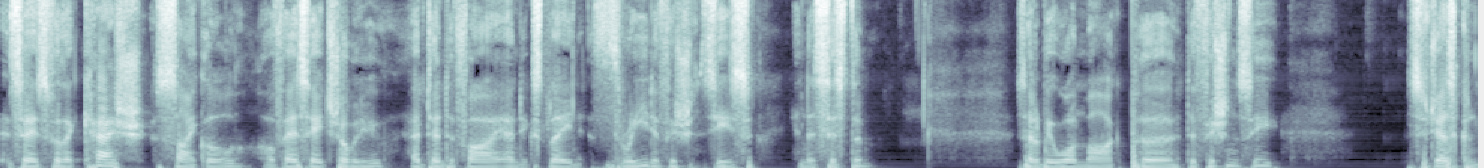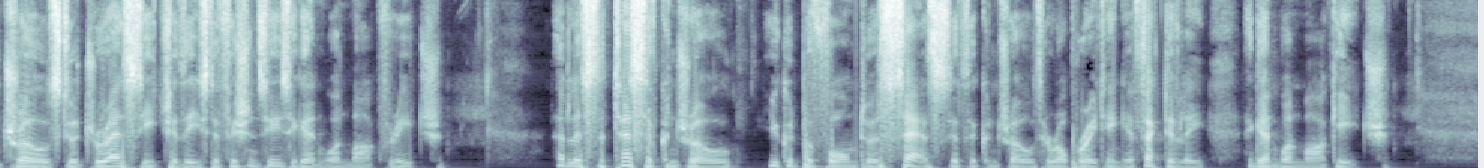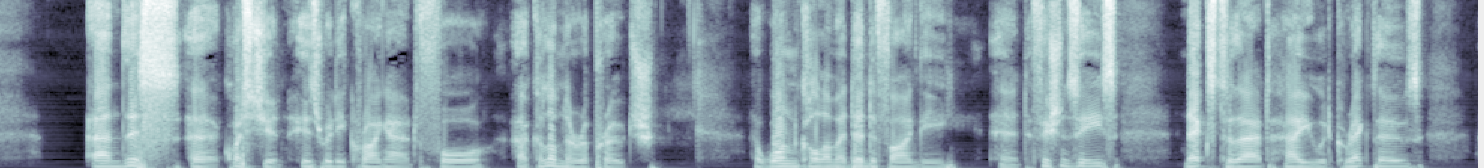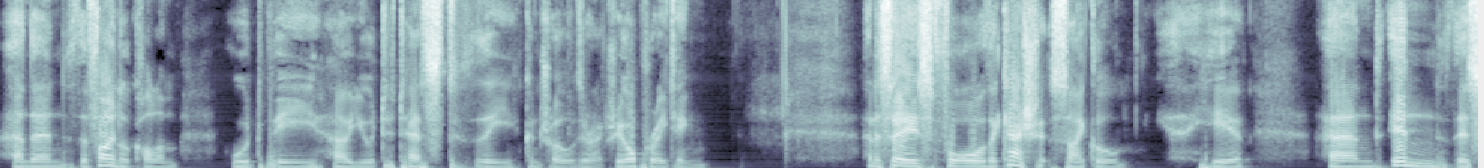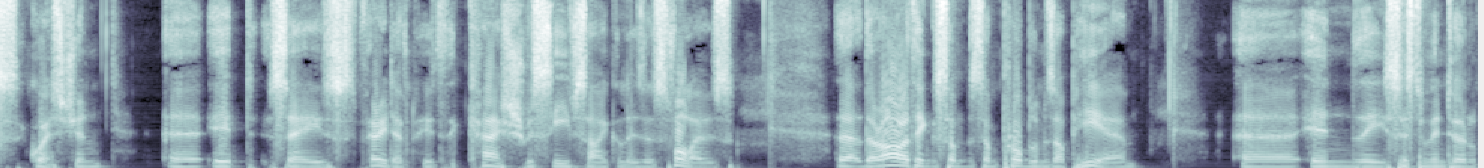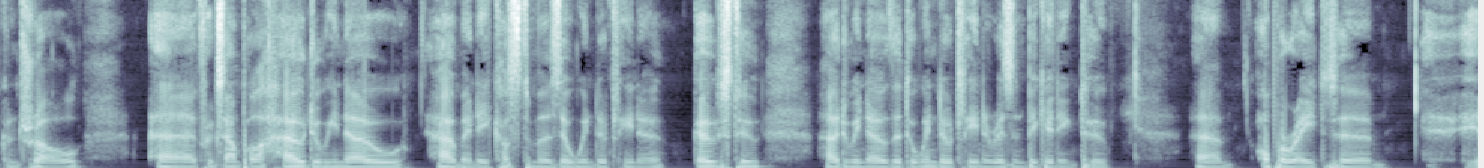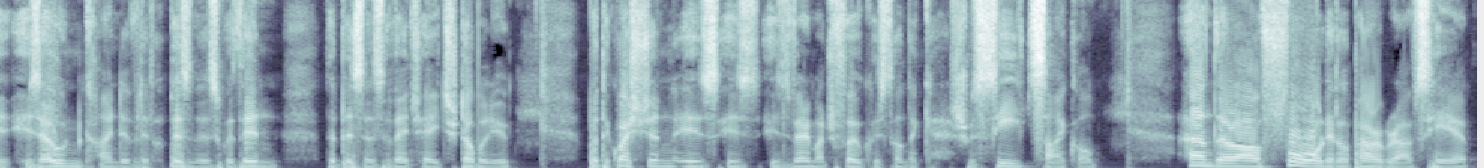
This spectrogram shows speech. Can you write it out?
It says for the cash cycle of SHW, identify and explain three deficiencies in the system. So that'll be one mark per deficiency. Suggest controls to address each of these deficiencies, again one mark for each. And list the tests of control you could perform to assess if the controls are operating effectively, again one mark each. And this uh, question is really crying out for a columnar approach. A one column identifying the uh, deficiencies, next to that how you would correct those, and then the final column would be how you would test the controls are actually operating. And it says for the cash cycle here, and in this question, uh, it says very definitely the cash receive cycle is as follows. Uh, there are, I think, some, some problems up here uh, in the system of internal control. Uh, for example, how do we know how many customers a window cleaner goes to? How do we know that the window cleaner isn't beginning to um, operate um, his own kind of little business within the business of HHW. But the question is, is, is very much focused on the cash received cycle. And there are four little paragraphs here.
